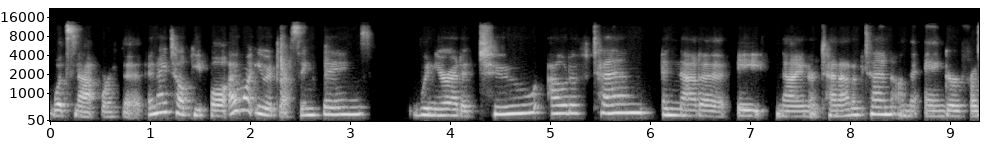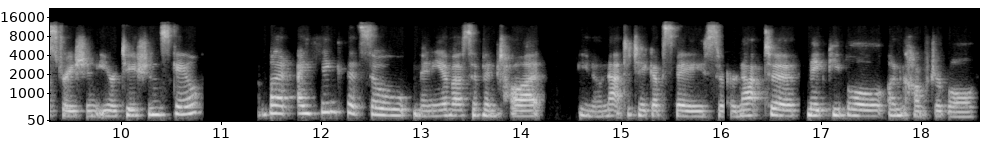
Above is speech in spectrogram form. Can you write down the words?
what's not worth it. And I tell people, I want you addressing things when you're at a two out of 10 and not a eight, nine, or 10 out of 10 on the anger, frustration, irritation scale. But I think that so many of us have been taught you know, not to take up space or not to make people uncomfortable.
